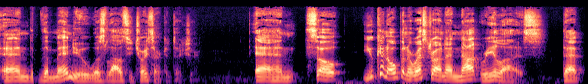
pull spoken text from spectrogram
And the menu was lousy choice architecture. And so you can open a restaurant and not realize that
